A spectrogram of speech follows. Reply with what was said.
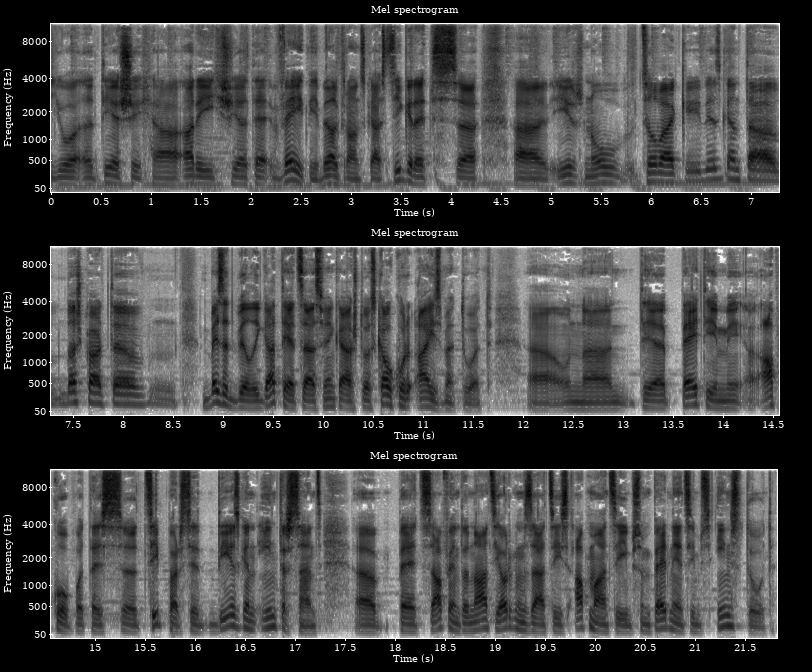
jo tieši arī šie veipi, elektroniskās cigaretes, ir nu, cilvēki diezgan diezgan dažkārt eh, bezatbildīgi attiecās, vienkārši tos kaut kur aizmetot. Eh, un eh, tie pētījumi apkopotais cipars ir diezgan interesants. Pēc apvienoto nāciju organizācijas apmācības un pētniecības institūta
